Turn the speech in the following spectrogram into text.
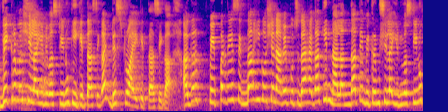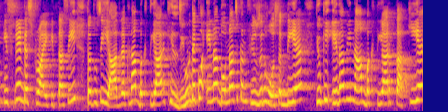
ਵਿਕਰਮਸ਼ਿਲਾ ਯੂਨੀਵਰਸਿਟੀ ਨੂੰ ਕੀ ਕੀਤਾ ਸੀਗਾ? ਡਿਸਟਰੋਏ ਕੀਤਾ ਸੀਗਾ। ਅਗਰ ਪੇਪਰ ਦੇ ਸਿੱਧਾ ਹੀ ਕੁਐਸਚਨ ਐਵੇਂ ਪੁੱਛਦਾ ਹੈਗਾ ਕਿ ਨਾਲੰਦਾ ਤੇ ਵਿਕਰਮਸ਼ਿਲਾ ਯੂਨੀਵਰਸਿਟੀ ਨੂੰ ਕਿਸਨੇ ਡਿਸਟਰੋਏ ਕੀਤਾ ਸੀ, ਤਾਂ ਤੁਸੀਂ ਯਾਦ ਰੱਖਣਾ ਬਖਤਿਆਰ ਖਿਲਜੀ ਹੁਣ ਦੇਖੋ, ਇਹਨਾਂ ਦੋਨਾਂ 'ਚ ਕਨਫਿਊਜ਼ਨ ਹੋ ਸਕਦੀ ਹੈ, ਕਿਉਂਕਿ ਇਹਦਾ ਵੀ ਨਾਮ ਬਖਤਿਆਰ ਕਾਕੀ ਹੈ,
